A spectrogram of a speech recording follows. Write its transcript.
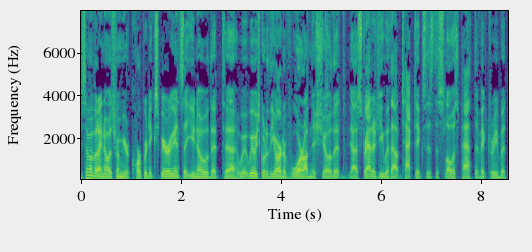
some of it I know is from your corporate experience that you know that we, we, always go to the art of war on this show that strategy without tactics is the slowest path to victory, but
